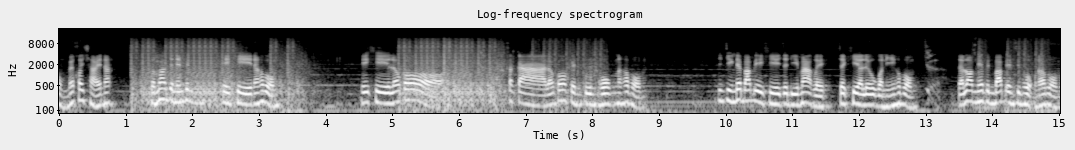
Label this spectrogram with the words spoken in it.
ผมไม่ค่อยใช้นะส่วนมากจะเน้นเป็น AK นะครับผม AK แล้วก็ สกาแล้วก็เป็นปืนพกนะครับผม จริงๆ ได้บัฟ AK จะดีมากเลย จะเคลียร์เร็วกว่านี้ครับผม แต่รอบนี้เป็นบัฟ M16 นะครับผม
